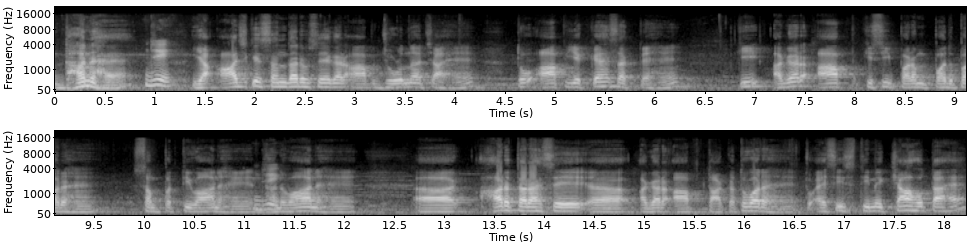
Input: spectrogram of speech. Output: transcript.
धन है जी। या आज के संदर्भ से अगर आप जोड़ना चाहें तो आप ये कह सकते हैं कि अगर आप किसी परम पद पर हैं संपत्तिवान हैं धनवान हैं हर तरह से अ, अगर आप ताकतवर हैं तो ऐसी स्थिति में क्या होता है?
